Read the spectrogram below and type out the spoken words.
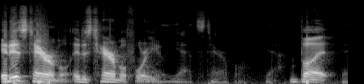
It is terrible. It is terrible for you. Oh, yeah, it's terrible. Yeah. But Yeah.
